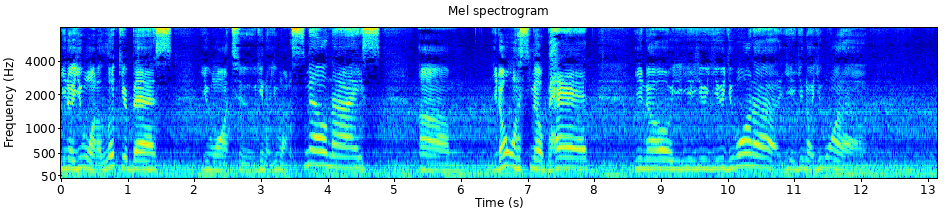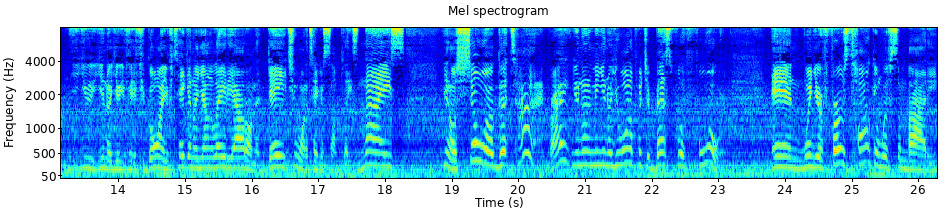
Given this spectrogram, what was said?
you know you want to look your best you want to you know you want to smell nice um, you don't want to smell bad. You know, you you you you wanna you, you know you wanna you you know you, if you're going you're taking a young lady out on a date, you want to take her someplace nice. You know, show her a good time, right? You know what I mean? You know, you want to put your best foot forward. And when you're first talking with somebody,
